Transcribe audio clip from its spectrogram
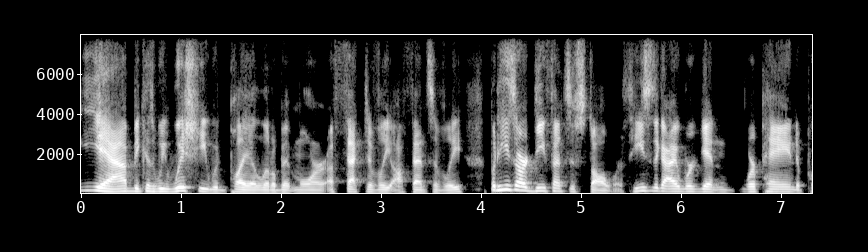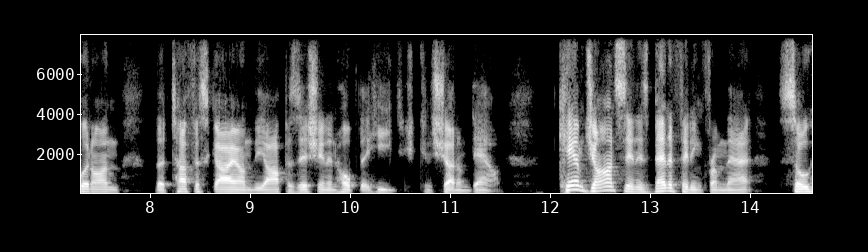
Yeah, because we wish he would play a little bit more effectively offensively, but he's our defensive stalwart. He's the guy we're getting, we're paying to put on the toughest guy on the opposition and hope that he can shut him down. Cam Johnson is benefiting from that. So,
